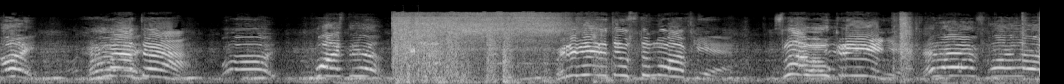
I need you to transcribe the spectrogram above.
Ой! Граната! Ой! Постріл! Перевірити установки! Слава Україні! Героям слава!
